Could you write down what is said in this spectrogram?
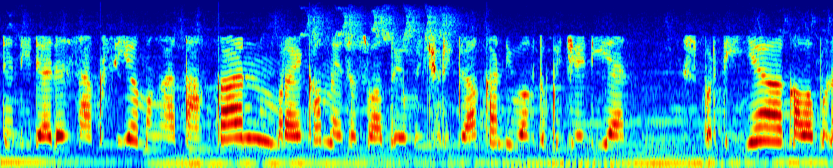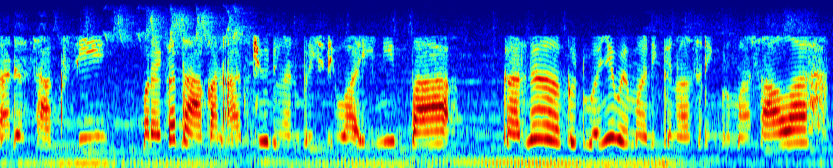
Dan tidak ada saksi yang mengatakan mereka melihat sesuatu yang mencurigakan di waktu kejadian. Sepertinya kalaupun ada saksi, mereka tak akan acuh dengan peristiwa ini, Pak. Karena keduanya memang dikenal sering bermasalah.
